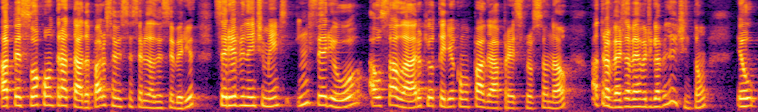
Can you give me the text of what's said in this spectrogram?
a pessoa contratada para o serviço terceirizado receberia seria evidentemente inferior ao salário que eu teria como pagar para esse profissional através da verba de gabinete. Então, eu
